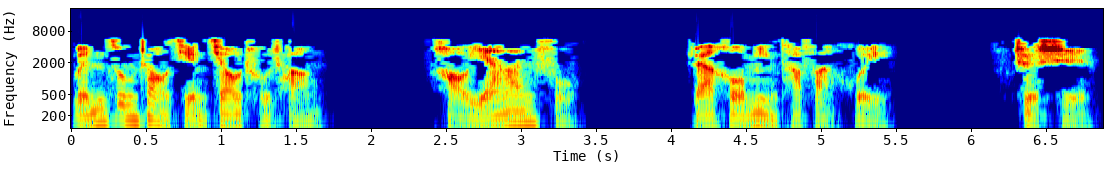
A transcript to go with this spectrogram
文宗召见焦楚长，好言安抚，然后命他返回。这时，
